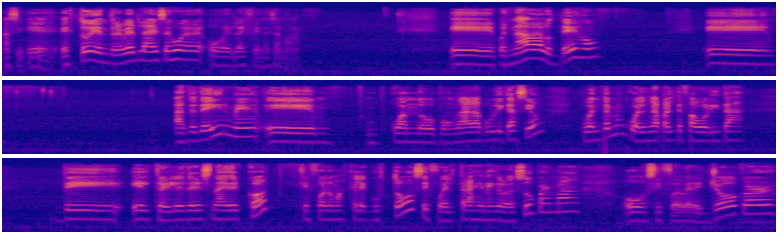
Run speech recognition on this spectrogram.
Así que estoy entre verla ese jueves o verla el fin de semana. Eh, pues nada, los dejo. Eh, antes de irme, eh, cuando ponga la publicación, cuéntenme cuál es la parte favorita del el trailer del Snyder Cut, que fue lo más que les gustó, si fue el traje negro de Superman, o si fue ver el Joker,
